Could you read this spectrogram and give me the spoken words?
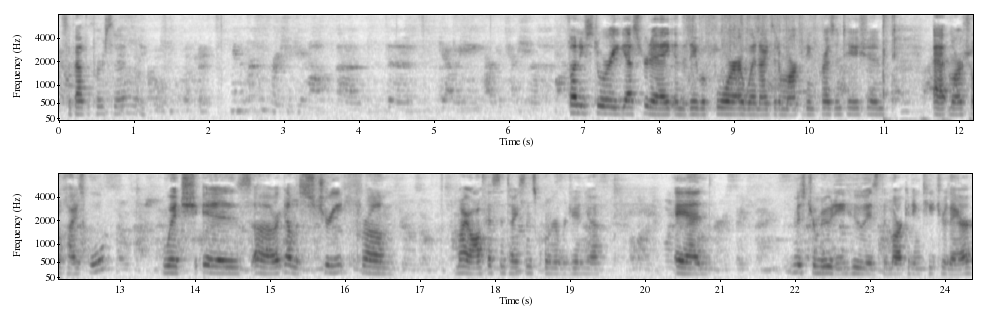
it's about the personality. Funny story yesterday and the day before, I went, I did a marketing presentation at Marshall High School, which is uh, right down the street from my office in Tysons Corner, Virginia. And Mr. Moody, who is the marketing teacher there,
